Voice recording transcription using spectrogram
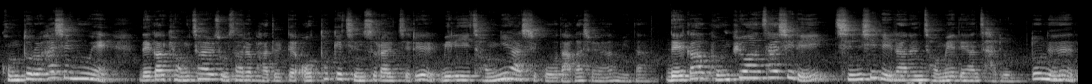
검토를 하신 후에 내가 경찰 조사를 받을 때 어떻게 진술할지를 미리 정리하시고 나가셔야 합니다. 내가 공표한 사실이 진실이라는 점에 대한 자료 또는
